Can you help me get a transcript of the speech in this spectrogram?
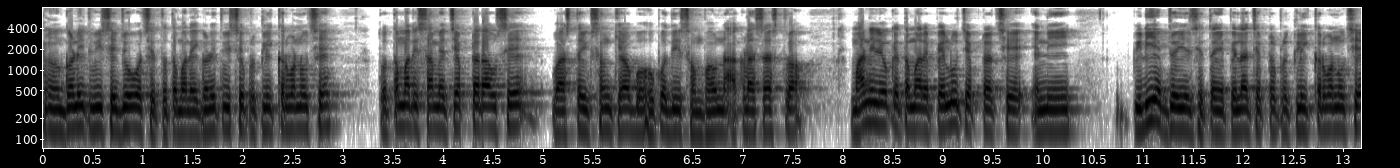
ગણિત વિષય જોવો છે તો તમારે ગણિત વિષય પર ક્લિક કરવાનું છે. તો તમારી સામે ચેપ્ટર આવશે. વાસ્તવિક સંખ્યાઓ, બહુપદી, સંભાવના, આંકડાશાસ્ત્ર. માની લો કે તમારે પહેલું ચેપ્ટર છે, એની પીડીએફ જોઈએ છે, તો એ પહેલાં ચેપ્ટર પર ક્લિક કરવાનું છે.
